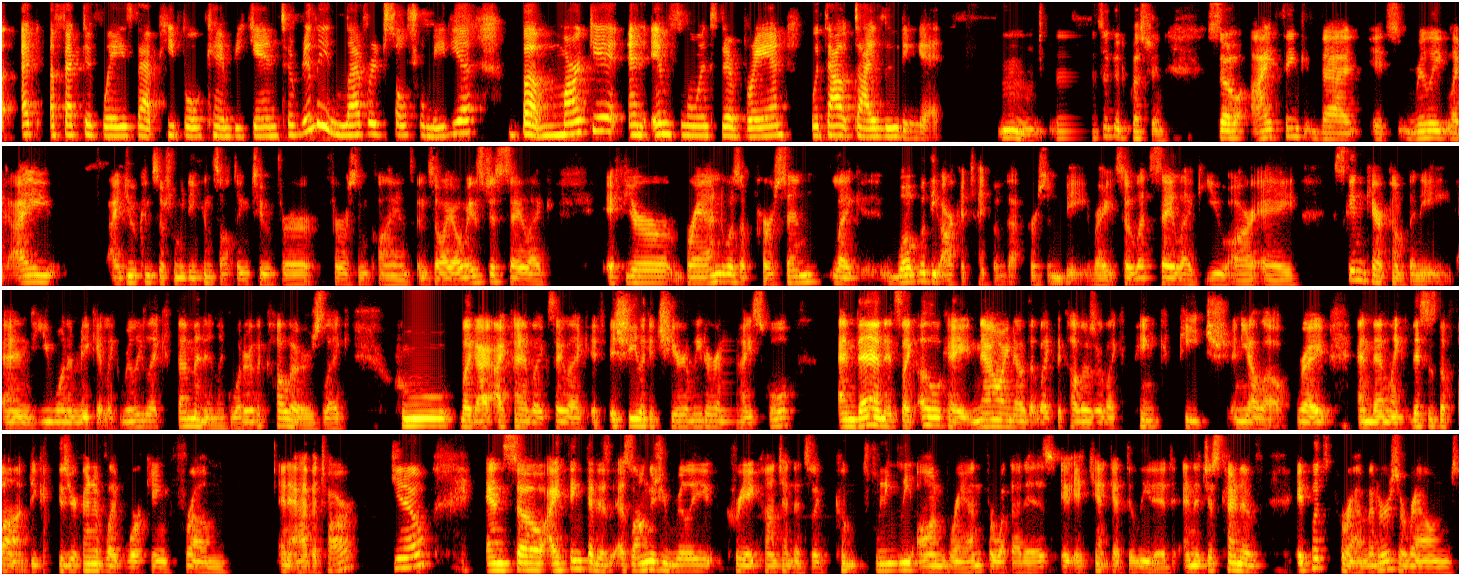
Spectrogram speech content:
effective ways that people can begin to really leverage social media, but market and influence their brand without diluting it? Mm, that's a good question. So I think that it's really like I I do social media consulting too for for some clients, and so I always just say like if your brand was a person, like what would the archetype of that person be, right? So let's say like you are a skincare company and you want to make it like really like feminine, like what are the colors, like who, like I, I kind of like say like if is she like a cheerleader in high school? And then it's like, oh, okay, now I know that like the colors are like pink, peach, and yellow, right? And then like this is the font because you're kind of like working from an avatar you know? And so i think that as, as long as you really create content that's like completely on brand for what that is it, it can't get deleted. And it just kind of it puts parameters around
